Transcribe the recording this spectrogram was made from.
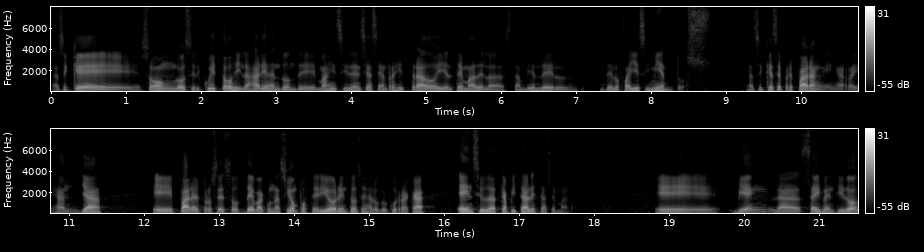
Así que son los circuitos y las áreas en donde más incidencias se han registrado y el tema de las también de los fallecimientos. Así que se preparan en Arraiján ya eh, para el proceso de vacunación posterior entonces a lo que ocurre acá en Ciudad Capital esta semana. Eh, bien, las 6.22,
